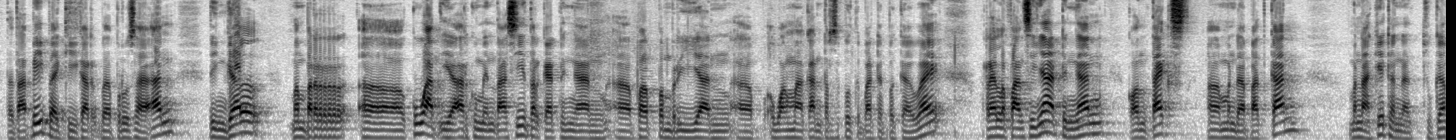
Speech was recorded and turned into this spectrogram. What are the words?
Tetapi bagi perusahaan tinggal memperkuat uh, ya argumentasi terkait dengan uh, pemberian uh, uang makan tersebut kepada pegawai, relevansinya dengan konteks uh, mendapatkan menagih dan juga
